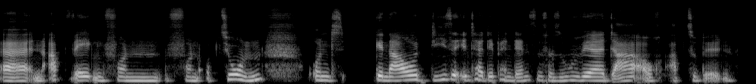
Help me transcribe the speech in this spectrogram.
äh, ein Abwägen von, von Optionen. Und genau diese Interdependenzen versuchen wir da auch abzubilden.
